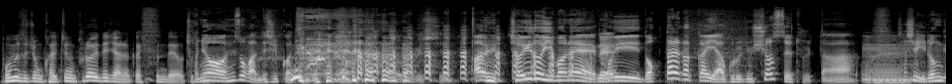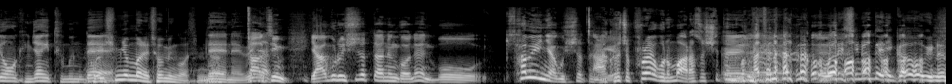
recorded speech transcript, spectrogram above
보면서 좀 갈증을 풀어야 되지 않을까 싶은데 어떻게 전혀 해소가 안 되실 것 같은데. WBC. 아, 저희도 이번에 네. 거의 넉 달 가까이 야구를 좀 쉬었어요, 둘 다. 음. 사실 이런 경우 굉장히 드문데. 거의 10년 만에 처음인 것 같습니다. 네네. 왜냐... 아, 지금 야구를 쉬셨다는 거는 뭐 사회인 야구 쉬셨다는 아, 얘기예요? 그렇죠. 프로야구는 뭐 알아서 쉬든 네. 뭐 하든 하는 거고. 원래 쉬는 데니까 거기는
